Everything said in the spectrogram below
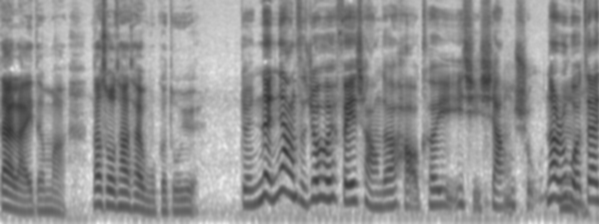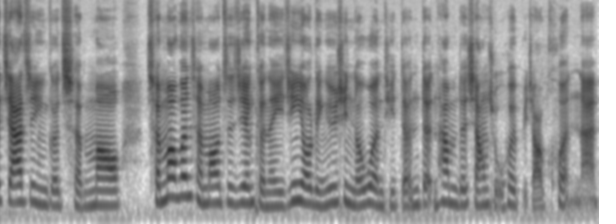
带来的嘛，那时候它才五个多月。对，那那样子就会非常的好，可以一起相处。那如果再加进一个成猫，成猫跟成猫之间可能已经有领域性的问题等等，他们的相处会比较困难。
